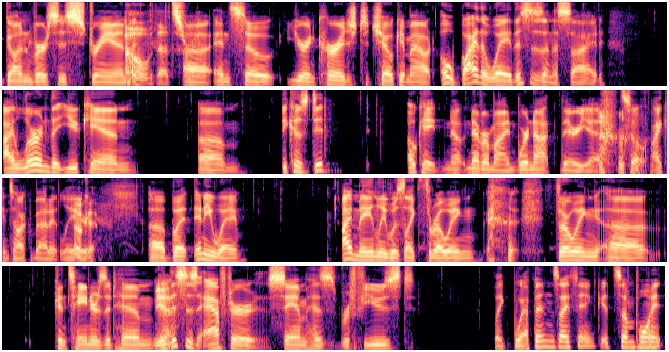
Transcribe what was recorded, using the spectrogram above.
gun versus strand. oh, that's right. Uh, and so you're encouraged to choke him out. Oh, by the way, this is an aside. I learned that you can, um, because did, okay, no, never mind. We're not there yet, so I can talk about it later. Okay. Uh, but anyway, I mainly was like throwing, throwing uh, containers at him. And Yeah. this is after Sam has refused, like weapons. I think at some point.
